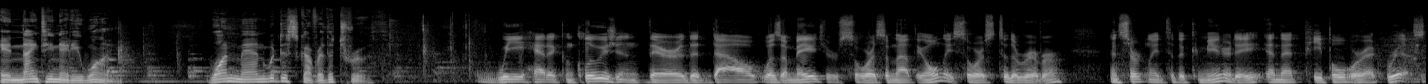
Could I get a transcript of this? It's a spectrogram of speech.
In 1981, one man would discover the truth. We had a conclusion there that Dow was a major source, if not the only source, to the river, and certainly to the community, and that people were at risk.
